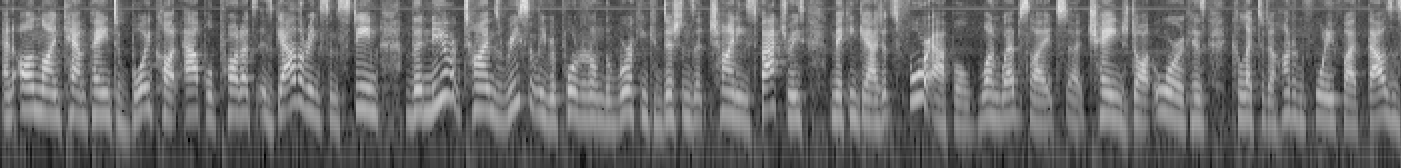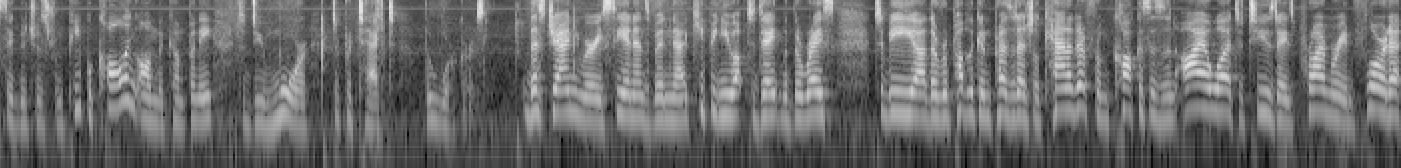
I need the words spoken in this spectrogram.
an online campaign to boycott Apple products is gathering some steam. The New York Times recently reported on the working conditions at Chinese factories making gadgets for Apple. One website, uh, change.org, has collected 145,000 signatures from people calling on the company to do more to protect the workers. This January, CNN's been uh, keeping you up to date with the race to be uh, the Republican presidential candidate from caucuses in Iowa to Tuesday's primary in Florida.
